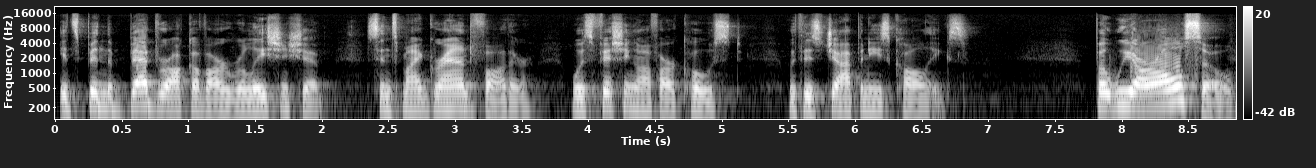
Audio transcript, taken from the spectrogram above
It's been the bedrock of our relationship since my grandfather was fishing off our coast with his Japanese colleagues. But we are also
